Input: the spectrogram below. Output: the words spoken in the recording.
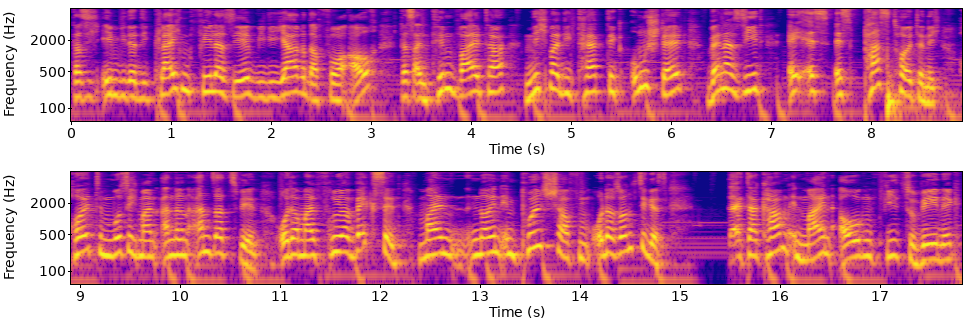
dass ich eben wieder die gleichen Fehler sehe wie die Jahre davor auch, dass ein Tim Walter nicht mal die Taktik umstellt, wenn er sieht, ey, es, es passt heute nicht. Heute muss ich mal einen anderen Ansatz wählen oder mal früher wechselt, mal einen neuen Impuls schaffen oder sonstiges. Da, da kam in meinen Augen viel zu wenig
